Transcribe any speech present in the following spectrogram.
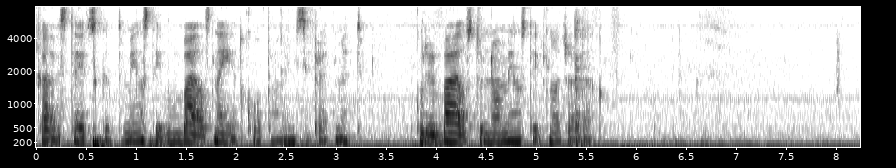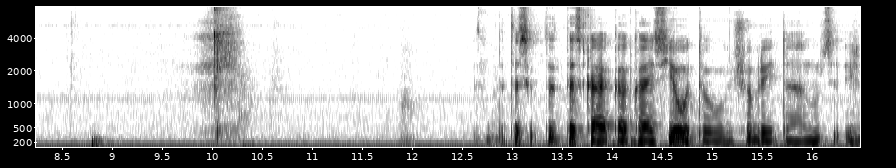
Kā jau es teicu, ka mīlestība un bailes neiet kopā, viņas ir pretmeti. Kur ir bailes, tur nav mīlestības notrādāk. Tas, tas kā, kā, kā es jūtu, šobrīd mums ir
